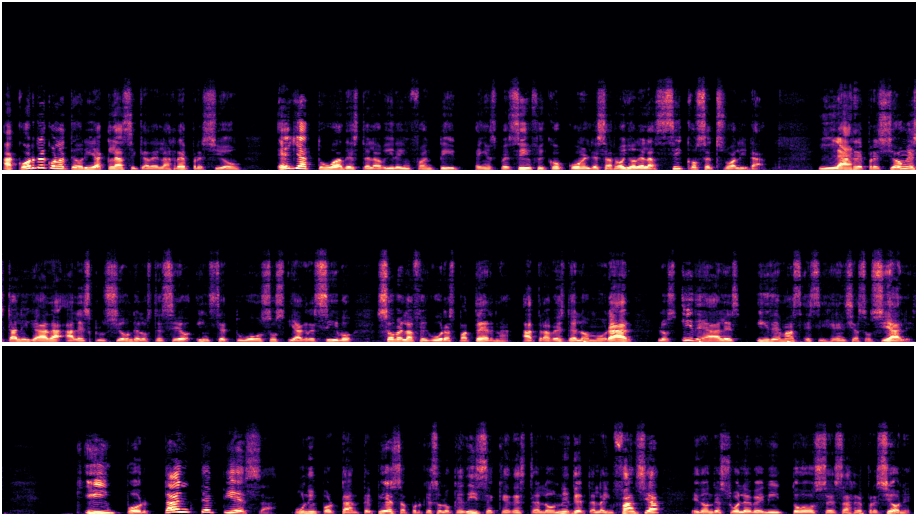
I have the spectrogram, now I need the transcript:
Acorde con la teoría clásica de la represión, ella actúa desde la vida infantil, en específico con el desarrollo de la psicosexualidad. La represión está ligada a la exclusión de los deseos incestuosos y agresivos sobre las figuras paternas a través de lo moral, los ideales y demás exigencias sociales. Importante pieza, una importante pieza, porque eso es lo que dice que desde, la infancia es donde suele venir todas esas represiones.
